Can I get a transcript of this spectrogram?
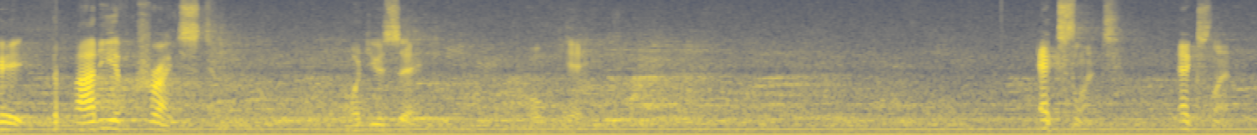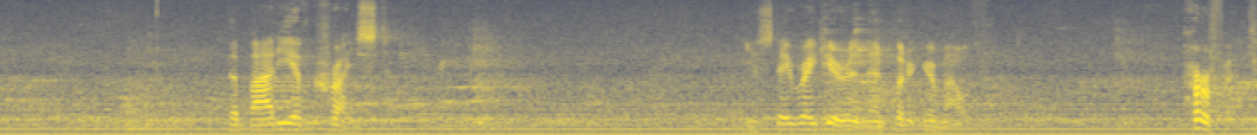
Okay, the body of Christ. What do you say? Okay. Excellent. Excellent. The body of Christ. You stay right here and then put it in your mouth. Perfect.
